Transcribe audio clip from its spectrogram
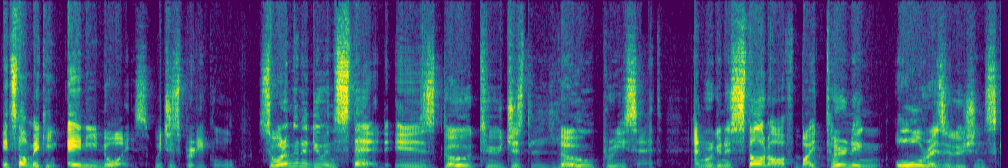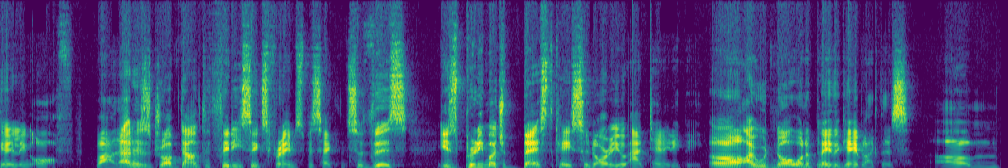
it's not making any noise, which is pretty cool. So what I'm gonna do instead is go to just low preset, and we're gonna start off by turning all resolution scaling off. Wow, that has dropped down to 36 frames per second. So this is pretty much best case scenario at 1080p. Oh, I would not want to play the game like this. Um,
